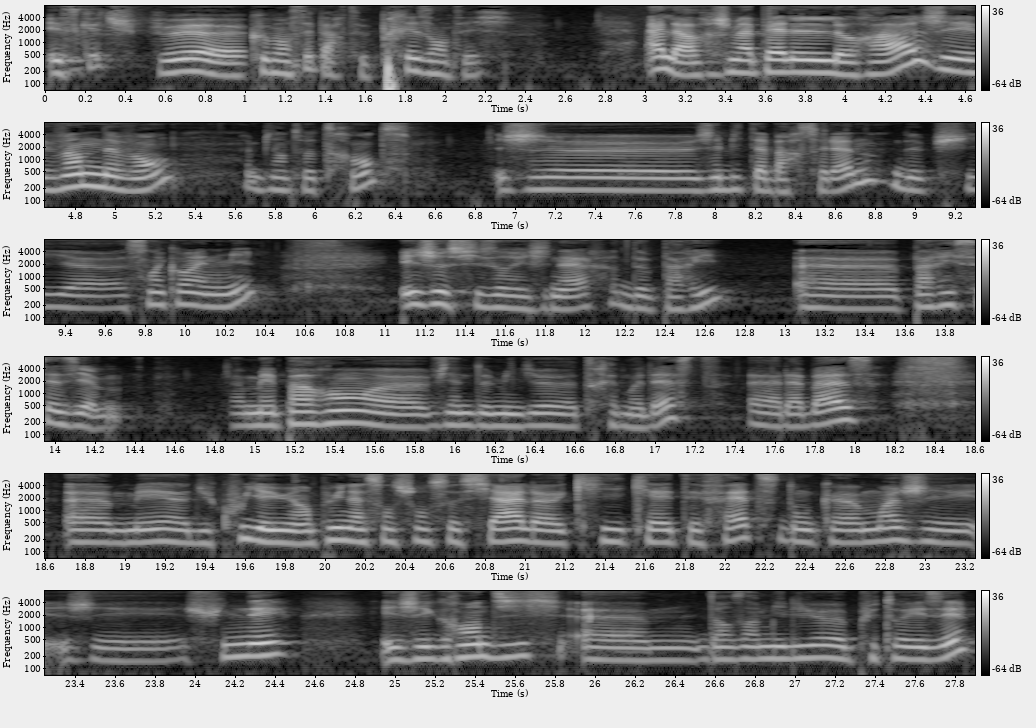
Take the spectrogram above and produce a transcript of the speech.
Est-ce que tu peux euh, commencer par te présenter? Alors, je m'appelle Laura, j'ai 29 ans, bientôt 30. J'habite à Barcelone depuis 5 euh, ans et demi et je suis originaire de Paris, euh, Paris 16e. Mes parents euh, viennent de milieux très modestes à la base, mais du coup il y a eu un peu une ascension sociale qui, qui a été faite. Donc moi je suis née et j'ai grandi dans un milieu plutôt aisé.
